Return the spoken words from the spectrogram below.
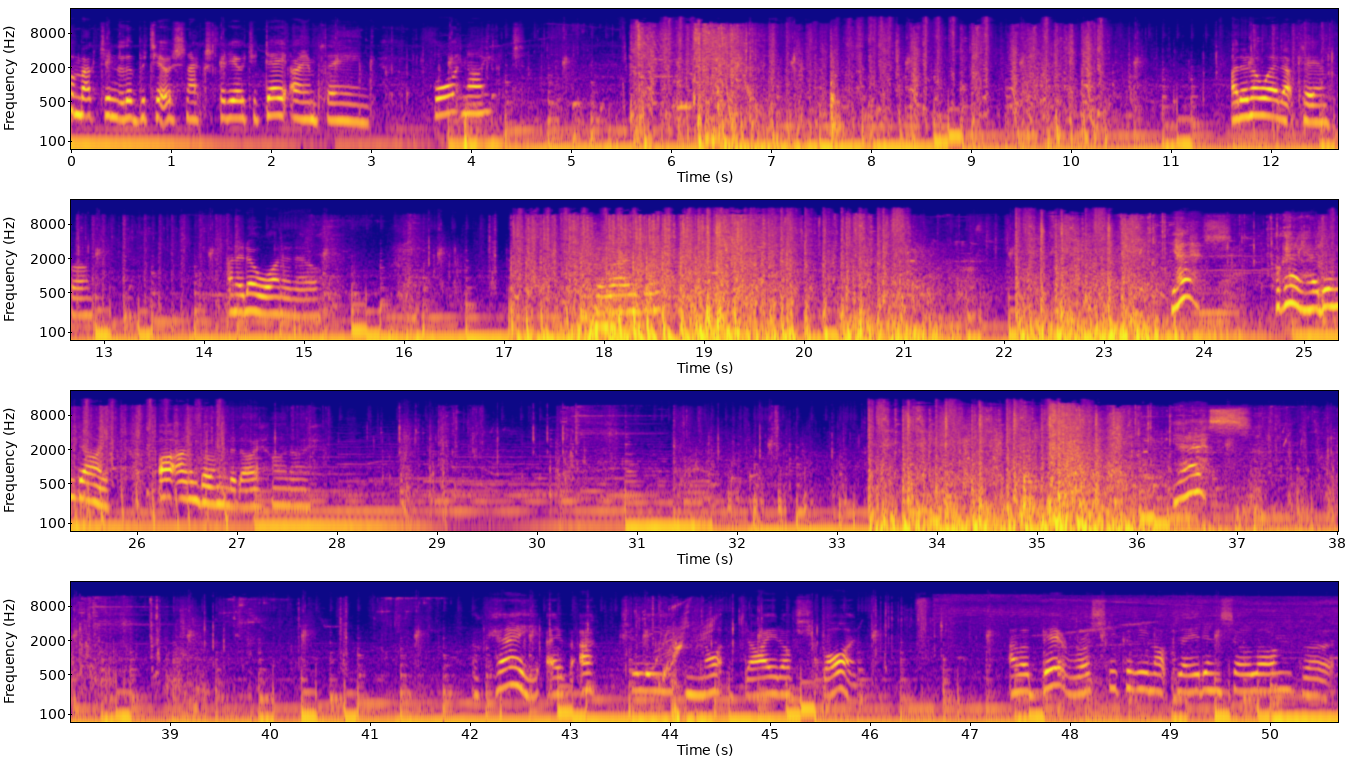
welcome back to another Potato Snacks video. Today I am playing Fortnite. I don't know where that came from. And I don't want to know. Where is it? Yes! Okay, I didn't die. Oh, I'm going to die, aren't I? Yes! Okay, I've actually not died off spawn. I'm a bit rusty because we've not played in so long, but...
